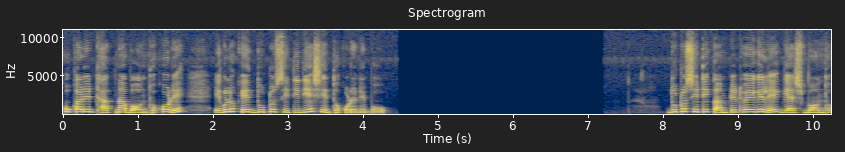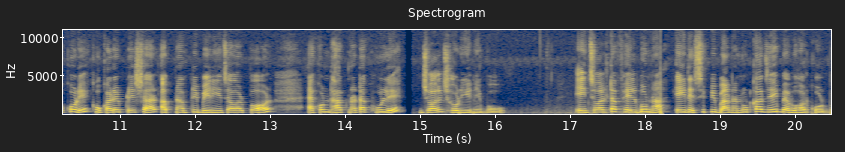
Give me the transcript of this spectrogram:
কুকারের ঢাকনা বন্ধ করে এগুলোকে দুটো সিটি দিয়ে সিদ্ধ করে নেব। দুটো সিটি কমপ্লিট হয়ে গেলে গ্যাস বন্ধ করে কুকারের প্রেশার আপনা আপনি বেরিয়ে যাওয়ার পর এখন ঢাকনাটা খুলে জল ঝরিয়ে নেব এই জলটা ফেলব না, এই রেসিপি বানানোর কাজেই ব্যবহার করব।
